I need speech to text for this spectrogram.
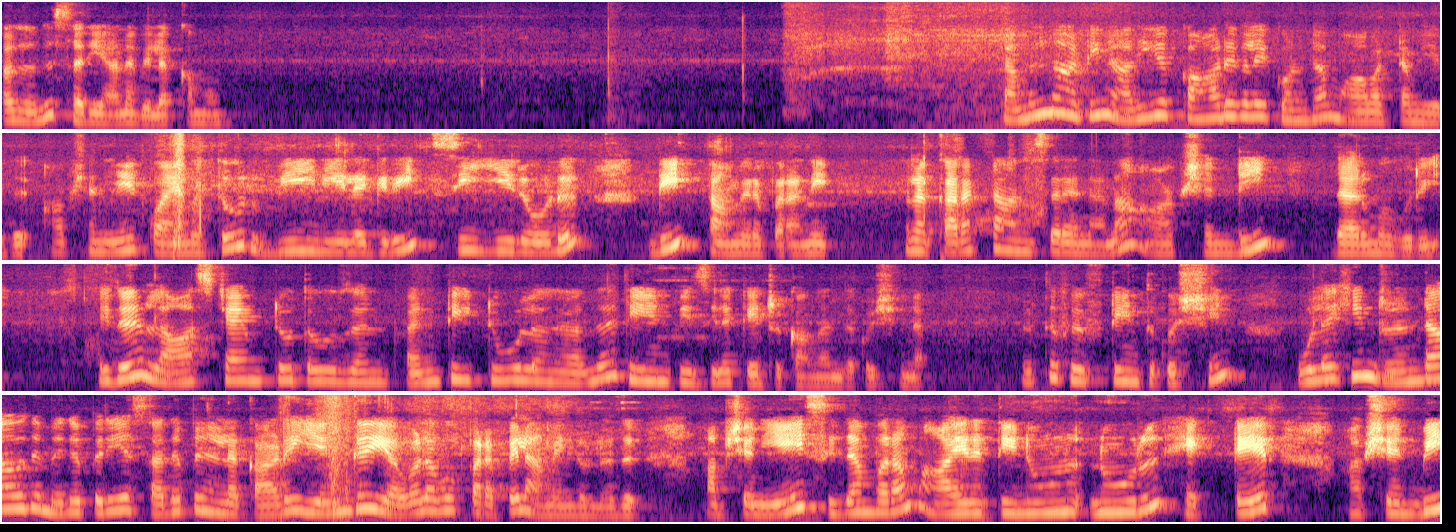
அது வந்து சரியான விளக்கமும். தமிழ்நாட்டின் அதிக காடுகளை கொண்ட மாவட்டம் எது? Option A Coimbatore B Nilgiri C Erode D Thamirabarani. இதில் கரெக்ட் ஆன்சர் என்னென்னா ஆப்ஷன் டி தருமபுரி. இது last time two thousand twenty டூவில் வந்து டிஎன்பிசியில் கேட்டிருக்காங்க இந்த கொஷினை அடுத்து ஃபிஃப்டீன்த் கொஸ்டின் உலகின் ரெண்டாவது மிகப்பெரிய சதுப்பு நிலக்காடு எங்கு எவ்வளவு பரப்பில் அமைந்துள்ளது? ஆப்ஷன் ஏ சிதம்பரம் ஆயிரத்தி நூறு நூறு ஹெக்டேர் ஆப்ஷன் பி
